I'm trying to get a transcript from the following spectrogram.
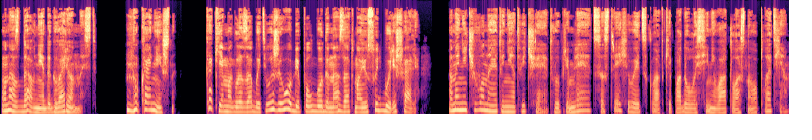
У нас давняя договоренность. Ну, конечно. Как я могла забыть? Вы же обе полгода назад мою судьбу решали. Она ничего на это не отвечает, выпрямляется, стряхивает складки подола синего атласного платья,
